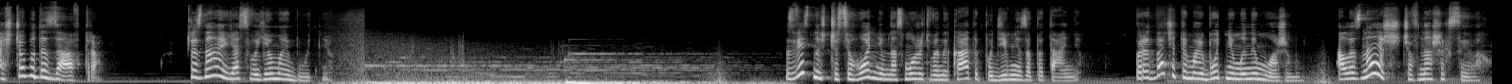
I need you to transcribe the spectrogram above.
А що буде завтра? Чи знаю я своє майбутнє? Звісно, що сьогодні в нас можуть виникати подібні запитання. Передбачити майбутнє ми не можемо, але знаєш, що в наших силах?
